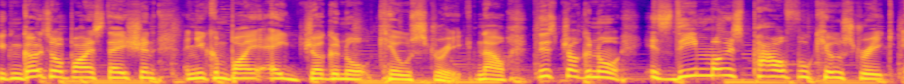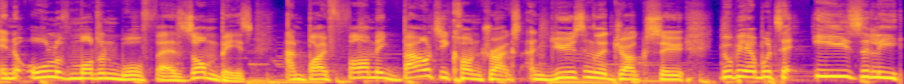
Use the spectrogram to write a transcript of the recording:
you can go to a buy station and you can buy a Juggernaut kill streak. Now, this Juggernaut is the most powerful kill streak in all of Modern Warfare zombies, and by farming bounty contracts and using the Jug suit, you'll be able to easily,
